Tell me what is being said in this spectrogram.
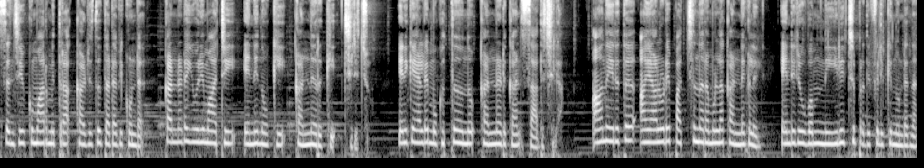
സഞ്ജീവ് കുമാർ മിത്ര കഴുത്ത് തടവിക്കൊണ്ട് കണ്ണടയൂരി മാറ്റി എന്നെ നോക്കി കണ്ണിറുക്കി ചിരിച്ചു. എനിക്ക് അയാളുടെ മുഖത്തു നിന്നു കണ്ണെടുക്കാൻ സാധിച്ചില്ല. ആ നേരത്ത് അയാളുടെ പച്ച നിറമുള്ള കണ്ണുകളിൽ എന്റെ രൂപം നീലിച്ച് പ്രതിഫലിക്കുന്നുണ്ടെന്ന്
